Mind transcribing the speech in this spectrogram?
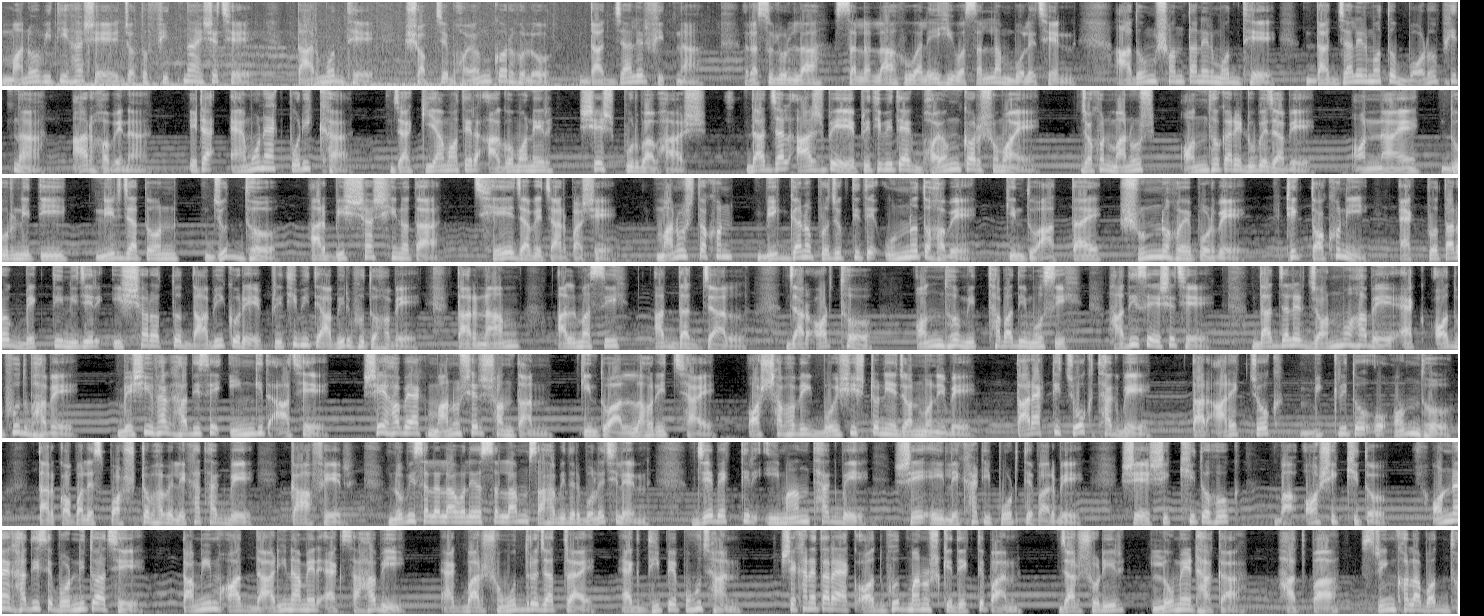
মানব ইতিহাসে যত ফিতনা এসেছে, তার মধ্যে সবচেয়ে ভয়ঙ্কর হল দাজ্জালের ফিতনা। রাসূলুল্লাহ সাল্লাল্লাহু আলাইহি ওয়াসাল্লাম বলেছেন, আদম সন্তানের মধ্যে দাজ্জালের মতো বড় ফিতনা আর হবে না। এটা এমন এক পরীক্ষা যা কিয়ামতের আগমনের শেষ পূর্বাভাস। দাজ্জাল আসবে পৃথিবীতে এক ভয়ঙ্কর সময়ে, যখন মানুষ অন্ধকারে ডুবে যাবে, অন্যায়, দুর্নীতি নির্যাতন, যুদ্ধ আর বিশ্বাসহীনতা ছেয়ে যাবে চারপাশে। মানুষ তখন বিজ্ঞান ও প্রযুক্তিতে উন্নত হবে, কিন্তু আত্মায় শূন্য হয়ে পড়বে। ঠিক তখনই এক প্রতারক ব্যক্তি নিজের ঈশ্বরত্ব দাবি করে পৃথিবীতে আবির্ভূত হবে। তার নাম আলমাসিহ আদ্দাজ্জাল, যার অর্থ অন্ধ মিথ্যাবাদী মসিহ। হাদিসে এসেছে, দাজ্জালের জন্ম হবে এক অদ্ভুতভাবে বেশিরভাগ হাদিসে ইঙ্গিত আছে, সে হবে এক মানুষের সন্তান, কিন্তু আল্লাহর ইচ্ছায় অস্বাভাবিক বৈশিষ্ট্য নিয়ে জন্ম নেবে। তার একটি চোখ থাকবে, তার আরেক চোখ বিকৃত ও অন্ধ, তার কপালে স্পষ্টভাবে লেখা থাকবে, কাফের। নবী সাল্লাহ আলিয়াল্লাম সাহাবিদের বলেছিলেন, যে ব্যক্তির ইমান থাকবে, সে এই লেখাটি পড়তে পারবে। সে শিক্ষিত হোক বা অশিক্ষিত। অন্য এক হাদিসে বর্ণিত আছে তামিম অদ দাড়ি নামের এক সাহাবি একবার সমুদ্র যাত্রায় এক দ্বীপে পৌঁছান। সেখানে তারা এক অদ্ভুত মানুষকে দেখতে পান, যার শরীর লোমে ঢাকা, হাত পা শৃঙ্খলাবদ্ধ।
